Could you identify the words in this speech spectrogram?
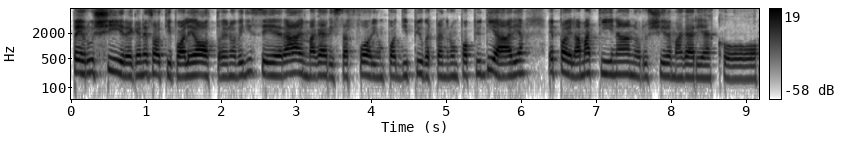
per uscire, che ne so, tipo alle 8, alle 9 di sera e magari star fuori un po' di più per prendere un po' più di aria e poi la mattina non riuscire magari, ecco,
